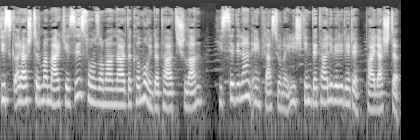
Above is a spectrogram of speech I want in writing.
Disk Araştırma Merkezi son zamanlarda kamuoyunda tartışılan hissedilen enflasyona ilişkin detaylı verileri paylaştı.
